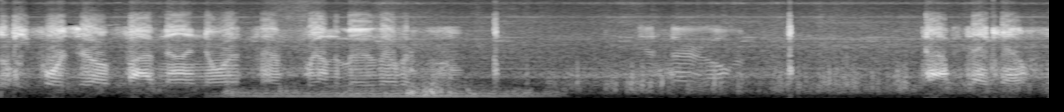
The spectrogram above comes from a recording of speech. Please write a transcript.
T4059 north, uh, on the move, over. Yes sir, over. Copy, thank you.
